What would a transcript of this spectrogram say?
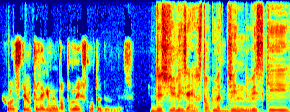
gewoon stil te leggen en dat dan eerst moeten doen. Dus. Dus jullie zijn gestopt met gin, whisky.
